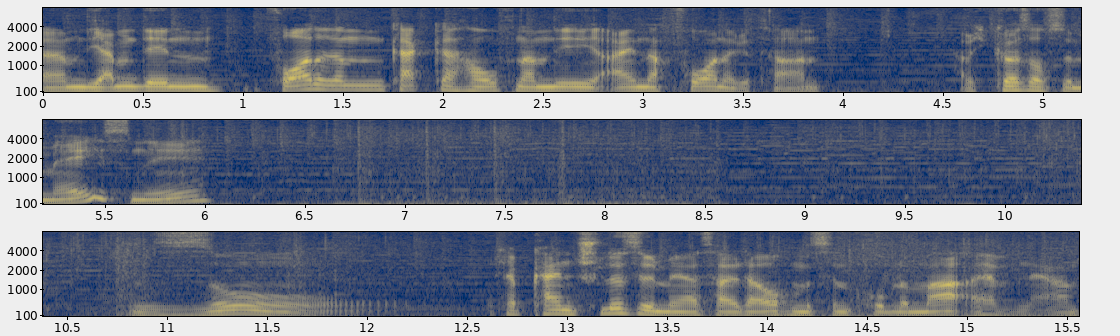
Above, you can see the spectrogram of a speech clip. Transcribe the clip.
Ähm, die haben den vorderen Kackehaufen, haben die einen nach vorne getan. Habe ich Curse of the Maze? Nee. So. Ich habe keinen Schlüssel mehr, ist halt auch ein bisschen problematisch. Äh, ja.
